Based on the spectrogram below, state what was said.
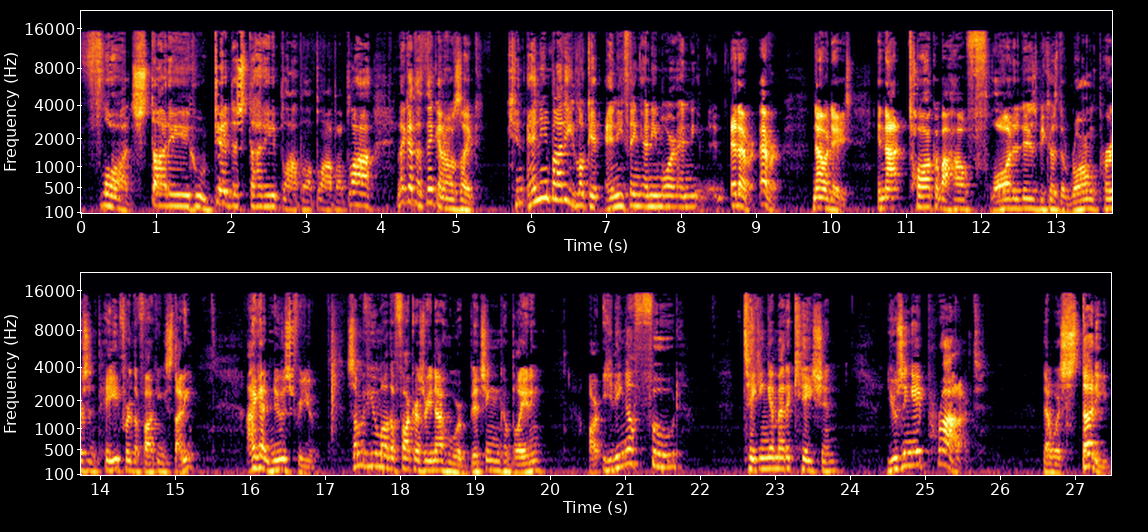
flawed study, who did the study, blah, blah, blah, blah, blah. And I got to thinking, I was like, can anybody look at anything anymore, any, ever, ever, nowadays, and not talk about how flawed it is because the wrong person paid for the fucking study? I got news for you. Some of you motherfuckers right now who are bitching and complaining are eating a food, taking a medication, using a product that was studied.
